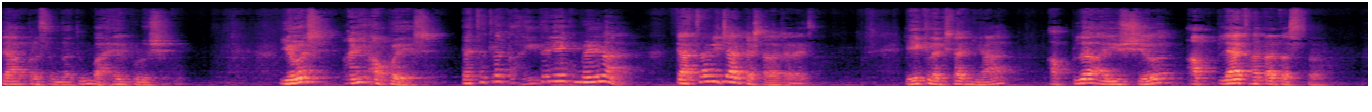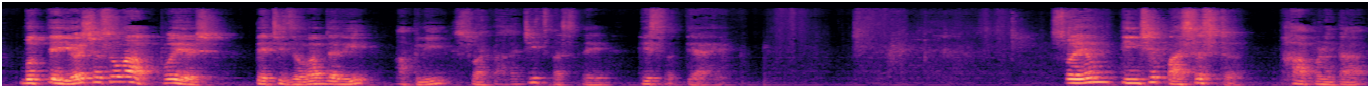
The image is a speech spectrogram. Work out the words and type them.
त्या प्रसंगातून बाहेर पडू शकू. यश आणि अपयश त्याच्यातलं काहीतरी एक मिळणार. त्याचा विचार कशाला करायचा? एक लक्षात घ्या आपलं आयुष्य आपल्याच हातात असतं. मग ते यश असो वा अपयश त्याची जबाबदारी आपली स्वतःचीच असते. हे सत्य आहे. स्वयं तीनशे पासष्ट हा आपण आता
